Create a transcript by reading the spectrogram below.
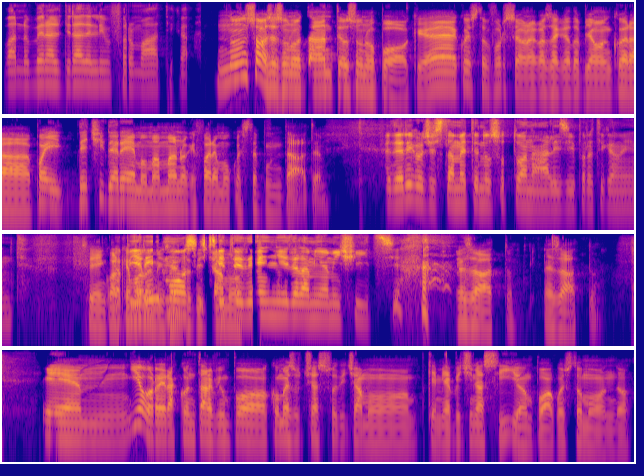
vanno bene al di là dell'informatica. Non so se sono tante o sono poche, eh? questo forse è una cosa che dobbiamo ancora... Poi decideremo man mano che faremo queste puntate. Federico ci sta mettendo sotto analisi praticamente. Sì, in qualche Capiremo modo mi sento, se diciamo... siete degni della mia amicizia. esatto, esatto. E, um, io vorrei raccontarvi un po' come è successo, diciamo, che mi avvicinassi io un po' a questo mondo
